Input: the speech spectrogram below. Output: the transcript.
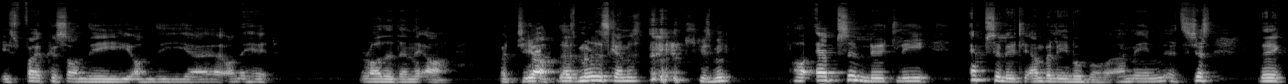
is focus on the on the uh, on the head rather than the eye. But yeah, those mirrorless cameras, excuse me, are absolutely absolutely unbelievable. I mean, it's just the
